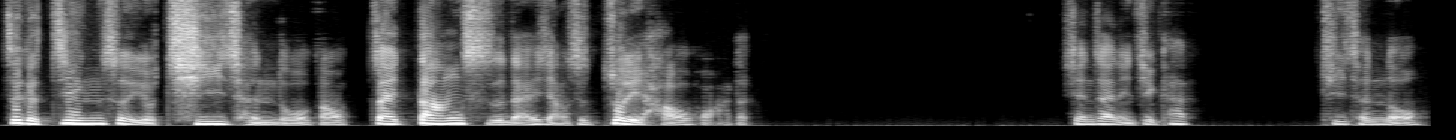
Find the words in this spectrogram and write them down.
这个金色有七层楼高，在当时来讲是最豪华的。现在你去看，七层楼，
